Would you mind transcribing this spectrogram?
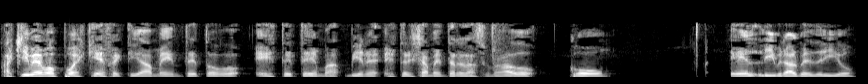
Aquí vemos pues que efectivamente todo este tema viene estrechamente relacionado con el libre albedrío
